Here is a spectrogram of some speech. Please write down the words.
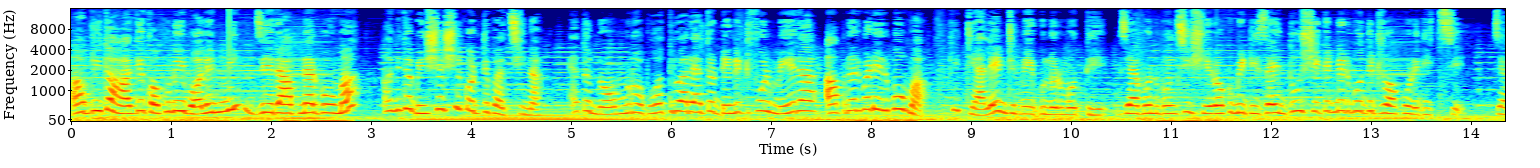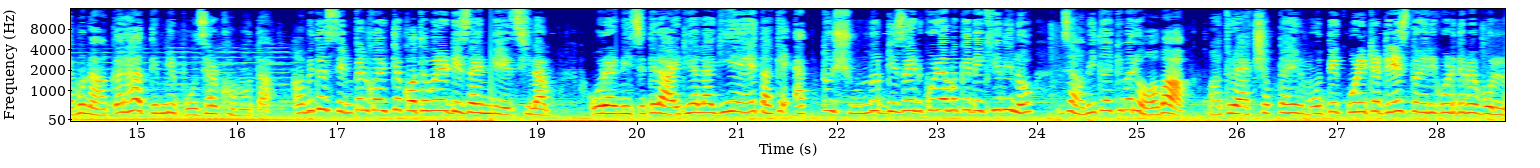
আপনি তো আগে কখনোই বলেননি যে এরা আপনার বৌমা? আমি তো বিশ্বাসই করতে পারছি না। এত নম্র, ভদ্র আর এত ডেলিটফুল মেয়েরা আপনার বাড়ির বৌমা? কি ট্যালেন্ট মেয়েগুলোর মধ্যে। যেমন বলছি, সেরকমই ডিজাইন দু সেকেন্ডের মধ্যে ড্র করে দিচ্ছে। যেমন আঁকার হাত, তেমনি বোঝার ক্ষমতা। আমি তো সিম্পল কয়েকটা কথা বলে ডিজাইন দিয়েছিলাম। ওরা নিজেদের আইডিয়া লাগিয়ে তাকে এত সুন্দর ডিজাইন করে আমাকে দেখিয়ে দিল যে আমি তো একেবারে অবাক। মাত্র এক সপ্তাহের মধ্যে কুড়িটা ড্রেস তৈরি করে দেবে বলল।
